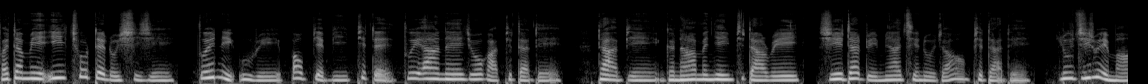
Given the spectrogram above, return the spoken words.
ဗီတာမင် E ချို့တက်လို့ရှိရင်သွေးနီဥတွေပေါက်ပြက်ပြီးဖြစ်တဲ့သွေးအားနည်းယောဂဖြစ်တတ်တယ်။ဒါအပြင်ကနာမငြိမ်ဖြစ်တာတွေရေဓာတ်တွေများခြင်းတို့ကြောင့်ဖြစ်တတ်တယ်။ လူကြီးတွေမှာ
